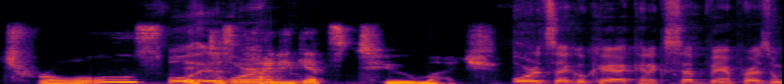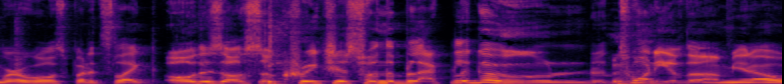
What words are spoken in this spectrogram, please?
trolls. Well, it it- just kind of gets too much. Or it's like, okay, I can accept vampires and werewolves, but it's like, oh, there's also creatures from the Black Lagoon, twenty of them. You know,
